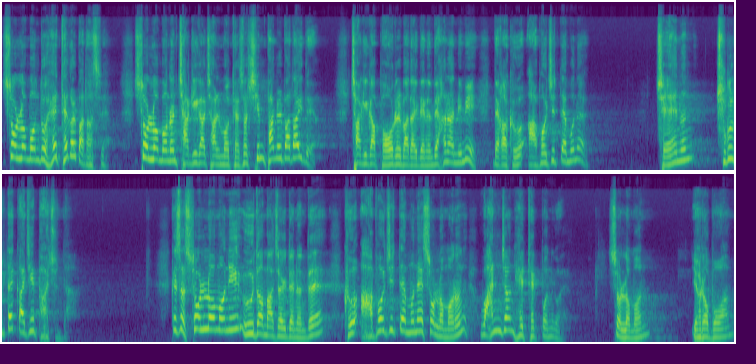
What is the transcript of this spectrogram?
솔로몬도 혜택을 받았어요. 솔로몬은 자기가 잘못해서 심판을 받아야 돼요. 자기가 벌을 받아야 되는데 하나님이 내가 그 아버지 때문에 죄는 죽을 때까지 봐준다. 그래서 솔로몬이 의도 맞아야 되는데 그 아버지 때문에 솔로몬은 완전 혜택 본 거예요. 솔로몬, 여로보암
